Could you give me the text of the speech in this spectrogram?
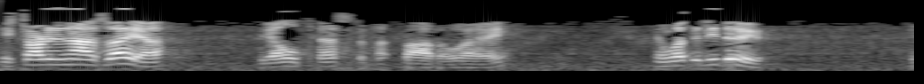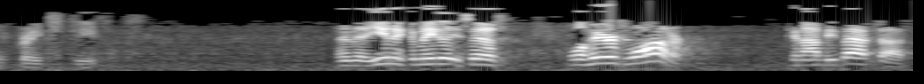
He started in Isaiah, the Old Testament, by the way. And what did he do? He preached Jesus. And the eunuch immediately says, Well, here's water. Can I be baptized?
